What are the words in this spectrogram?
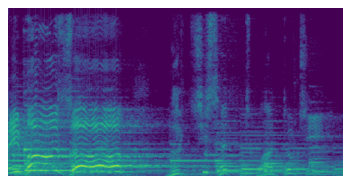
riposo, ma ci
